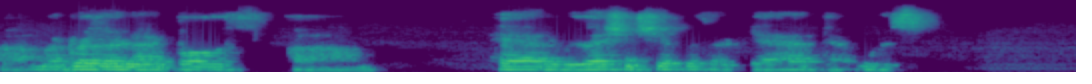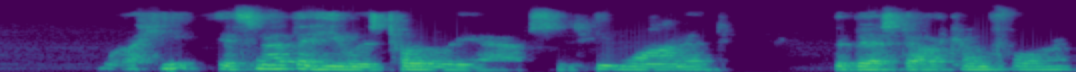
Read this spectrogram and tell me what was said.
Uh, my brother and I both um, had a relationship with our dad that was well, he, it's not that he was totally absent. He wanted the best outcome for,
